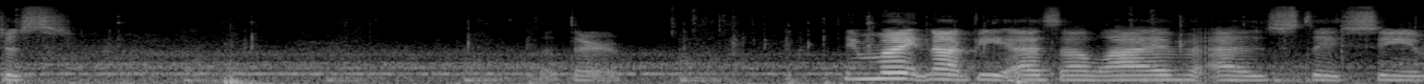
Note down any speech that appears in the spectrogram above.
just that they're they might not be as alive as they seem.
